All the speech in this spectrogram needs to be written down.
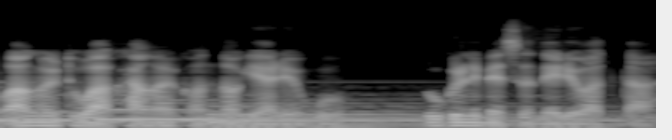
왕을 도와 강을 건너게 하려고 로글림에서 내려왔다.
